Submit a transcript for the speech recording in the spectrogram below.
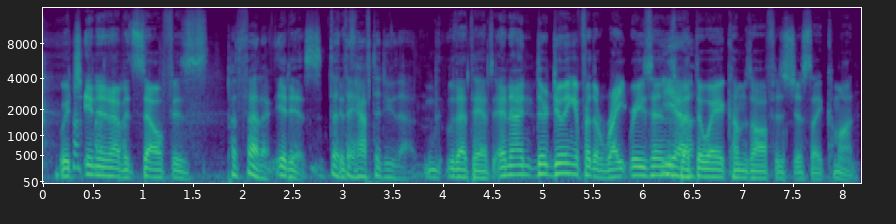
which in and of itself is Pathetic. it is that It's- they have to do that. that they have to, and I, they're doing it for the right reasons Yeah. but the way it comes off is just like come on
